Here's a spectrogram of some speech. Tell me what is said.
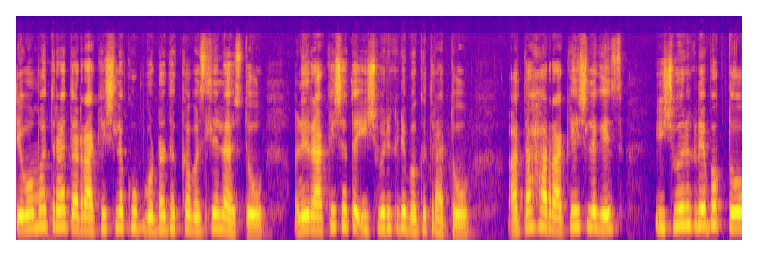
तेव्हा मात्र आता राकेशला खूप मोठा धक्का बसलेला असतो आणि राकेश आता ईश्वरीकडे बघत राहतो. आता हा राकेश लगेच ईश्वरीकडे बघतो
